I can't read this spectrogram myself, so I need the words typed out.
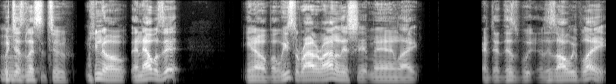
would just Mhm. listen to, you know, and that was it. You know, but we used to ride around in this shit, man. Like this this is all we played.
